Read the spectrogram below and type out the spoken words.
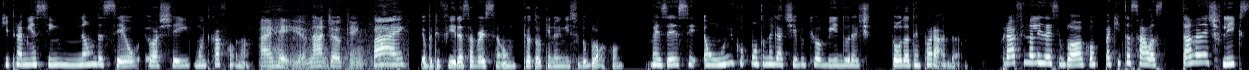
que para mim assim não desceu, eu achei muito cafona. I hate you, not joking. Bye. Eu prefiro essa versão que eu toquei no início do bloco. Mas esse é o único ponto negativo que eu vi durante toda a temporada. Para finalizar esse bloco, Paquita Salas Tá na Netflix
